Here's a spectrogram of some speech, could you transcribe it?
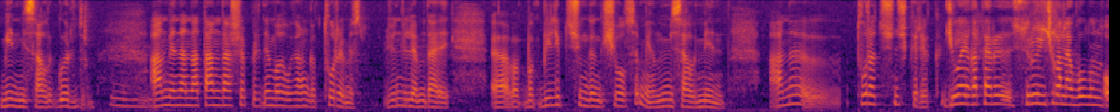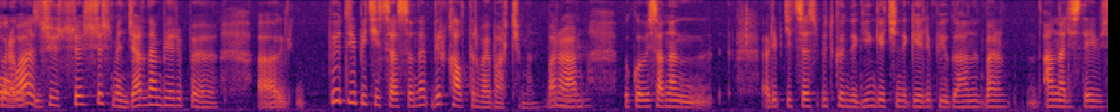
мен мисалы көрдүм. Аны менен атаандашып бирдеме кылганга туура эмес. Жөн эле мындай э, билип түшүнгөн киши болсо мен мисалы мен. Аны туура түшүнүш керек. Жубай катары сүрөөнчү гана болууну туура ооба сөзсүз мен жардам берип э, бүт репетициясына бир калтырбай барчумун барам экөөбүз анан репетициясы бүткөндөн кийин кечинде келип үйгө аны баарын анализдейбиз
